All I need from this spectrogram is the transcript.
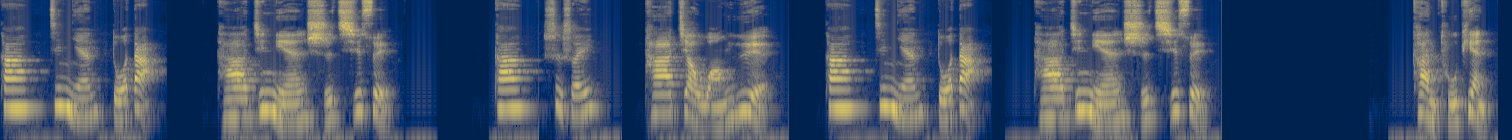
他今年多大？他今年十七岁。他是谁？他叫王月。他今年多大？他今年十七岁。看图片，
